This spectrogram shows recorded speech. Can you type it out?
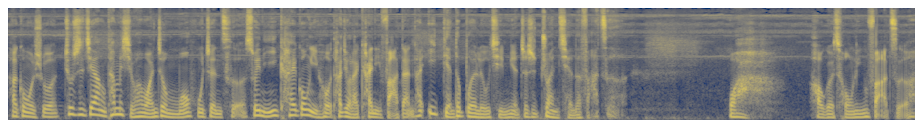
她跟我说就是这样，他们喜欢玩这种模糊政策，所以你一开工以后，他就来开你罚单，他一点都不会留情面，这是赚钱的法则。哇！好个丛林法则，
